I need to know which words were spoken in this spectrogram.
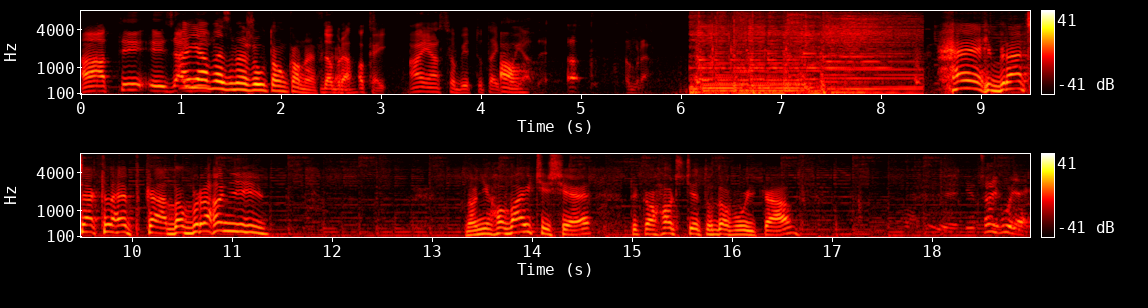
a ty y, a zajmij... ja wezmę żółtą konewkę. Dobra, okej. A ja sobie tutaj O. pojadę. O, dobra. Hej, bracia Klepka, do broni! No nie chowajcie się, tylko chodźcie tu do wujka. Cześć wujek.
